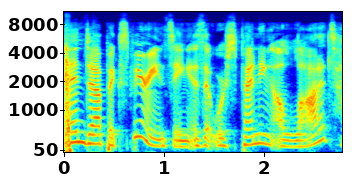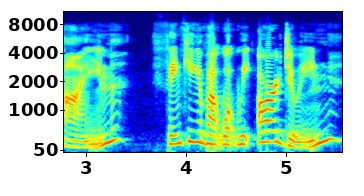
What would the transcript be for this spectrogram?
end up experiencing is that we're spending a lot of time thinking about what we are doing.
